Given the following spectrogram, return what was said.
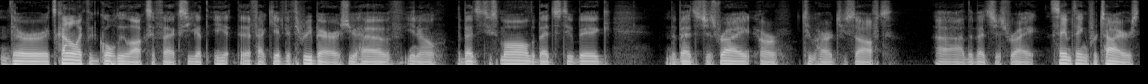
there it's kind of like the Goldilocks effects. You get, the, the effect. You have the three bears. You have you know the bed's too small, the bed's too big, the bed's just right, or too hard, too soft. Uh, the bed's just right. Same thing for tires.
